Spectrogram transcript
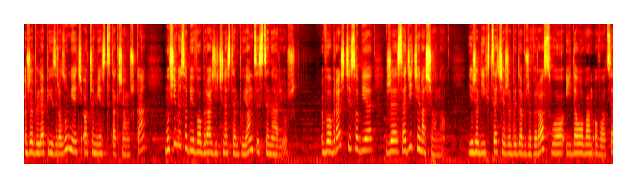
Żeby lepiej zrozumieć, o czym jest ta książka, musimy sobie wyobrazić następujący scenariusz. Wyobraźcie sobie, że sadzicie nasiono. Jeżeli chcecie, żeby dobrze wyrosło i dało Wam owoce,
